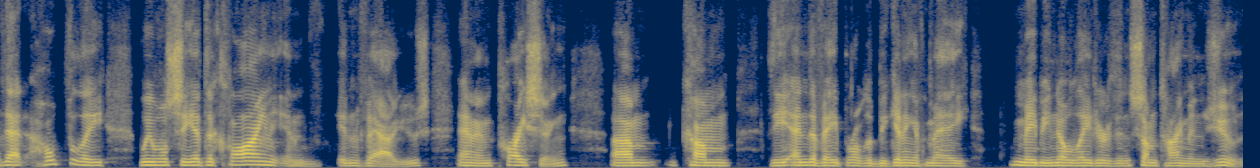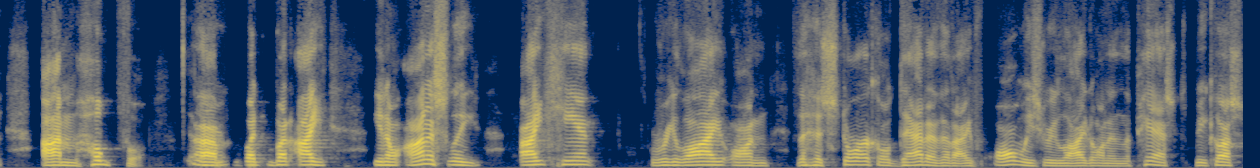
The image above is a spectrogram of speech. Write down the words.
that hopefully we will see a decline in in values and in pricing um, come the end of April, the beginning of May, maybe no later than sometime in June. I'm hopeful. Yeah. Um, but but I, you know, honestly, I can't rely on the historical data that I've always relied on in the past because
